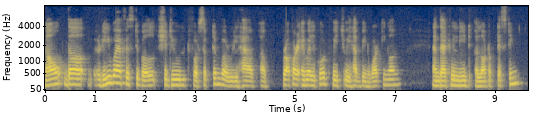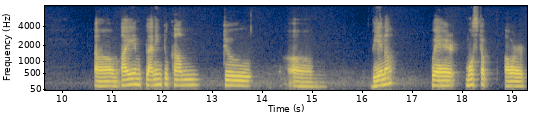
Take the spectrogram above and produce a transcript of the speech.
Now the Rewire Festival scheduled for September will have a proper ML code which we have been working on and that will need a lot of testing. Um, I am planning to come to um, Vienna, where most of our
